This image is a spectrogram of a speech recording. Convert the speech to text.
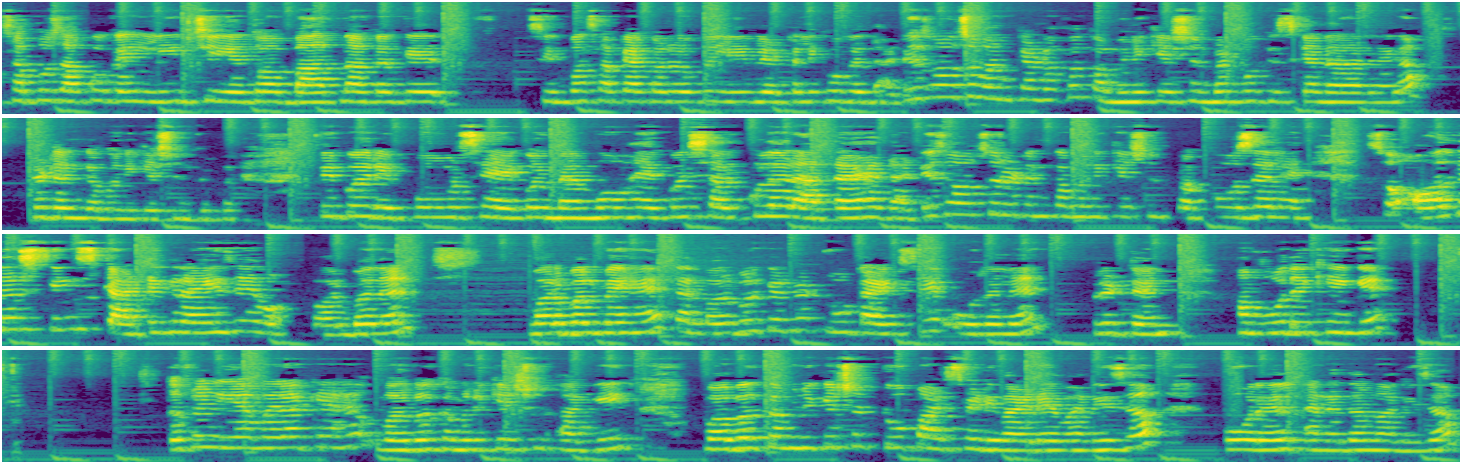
सपोज़ आपको कहीं लीव चाहिए तो आप बात ना करके सिंपल सा क्या करोगे लीव लेटर लिखोगे that is also one kind of a communication but वो किसके अंदर आ जाएगा? रिटर्न कम्युनिकेशन के ऊपर फिर कोई रिपोर्ट्स है, कोई मेमो है, कोई सर्कुलर आता है that is also written communication proposal है. So all this things categorize है वर्बल एंड वर्बल में है. वर्बल के अंदर टू टाइप्स है ओरल एंड रिटर्न हम वो देखेंगे. तो फिर ये मेरा क्या है? Verbal communication again verbal communication two part से डिवाइड है. One is a oral another one is a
